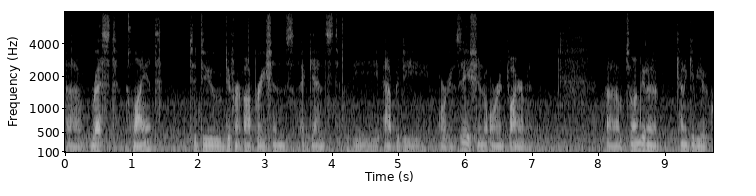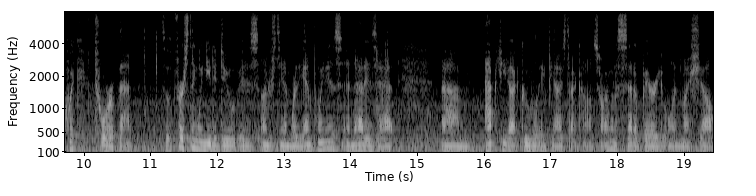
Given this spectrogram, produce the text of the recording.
uh, REST client to do different operations against the Apigee organization or environment. Um, so I'm going to kind of give you a quick tour of that. So the first thing we need to do is understand where the endpoint is, and that is at um, apigee.googleapis.com. So I want to set a variable in my shell.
